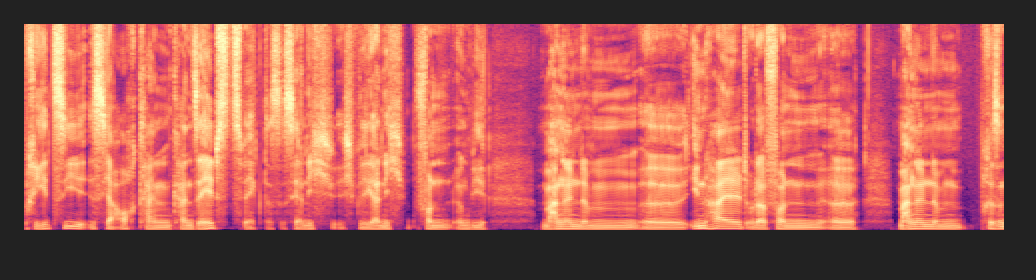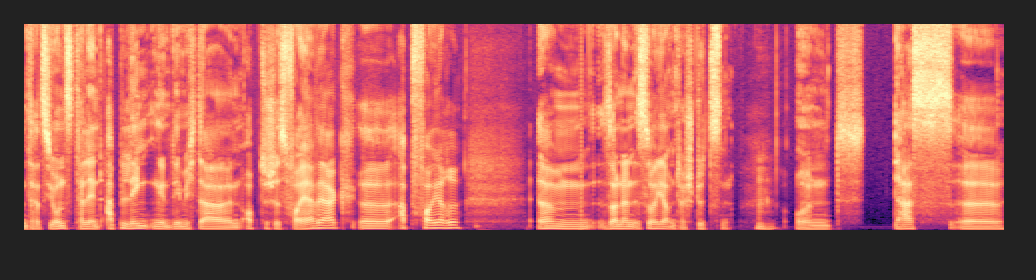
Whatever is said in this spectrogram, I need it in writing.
Prezi ist ja auch kein, kein Selbstzweck. Das ist ja nicht, ich will ja nicht von irgendwie mangelndem äh, Inhalt oder von äh, mangelndem Präsentationstalent ablenken, indem ich da ein optisches Feuerwerk äh, abfeuere, ähm, sondern es soll ja unterstützen. Mhm. Und das äh,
